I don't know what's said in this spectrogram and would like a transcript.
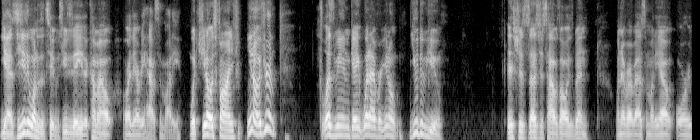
yeah it's usually one of the two it's usually they either come out or they already have somebody which you know it's fine if you know if you're lesbian, gay, whatever, you know, you do you. It's just that's just how it's always been. Whenever I've asked somebody out, or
